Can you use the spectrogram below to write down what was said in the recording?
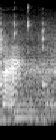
Shake.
